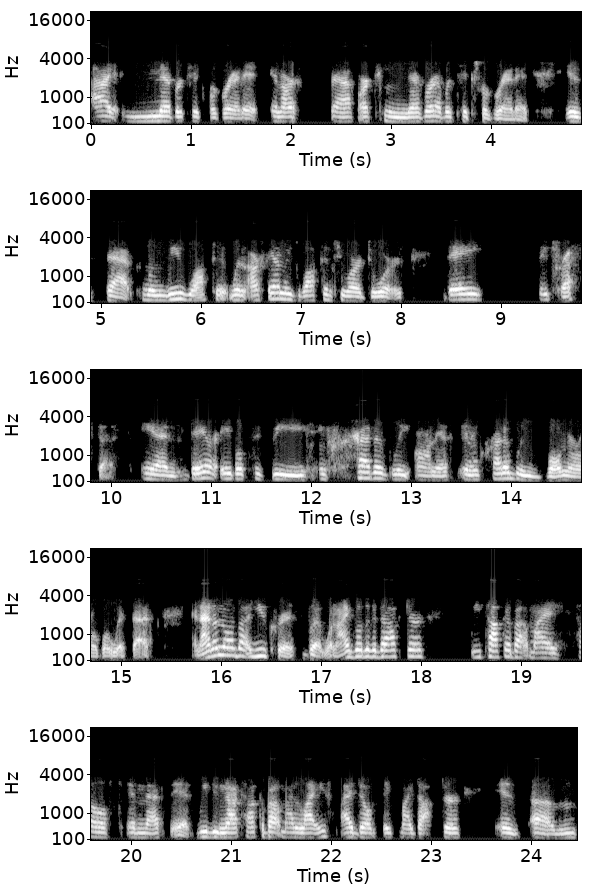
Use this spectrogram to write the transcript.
I never take for granted, and our staff, our team never ever takes for granted, is that when we walk in, when our families walk into our doors, they they trust us and they are able to be incredibly honest and incredibly vulnerable with us. And I don't know about you, Chris, but when I go to the doctor, we talk about my health and that's it. We do not talk about my life. I don't think my doctor is um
